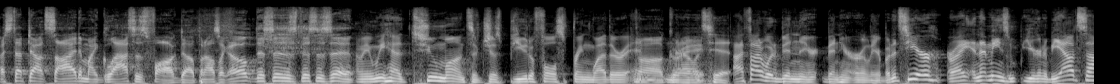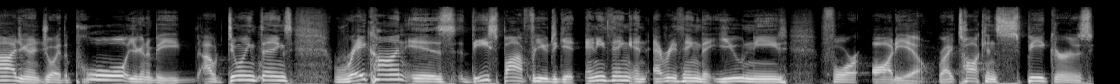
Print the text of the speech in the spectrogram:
I stepped outside, and my glasses fogged up, and I was like, "Oh, this is this is it." I mean, we had two months of just beautiful spring weather, and Oh, now it's hit. I thought it would have been here, been here earlier, but it's here, right? And that means you're going to be outside. You're going to enjoy the pool. You're going to be out doing things. Raycon is the spot for you to get anything and everything that you need for audio, right? Talking speakers,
